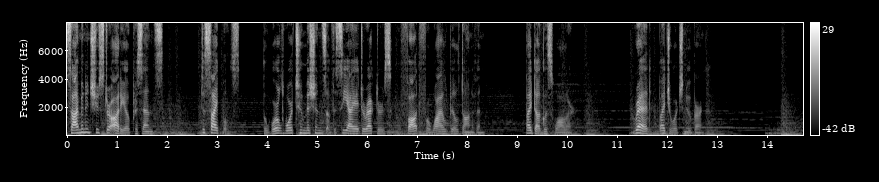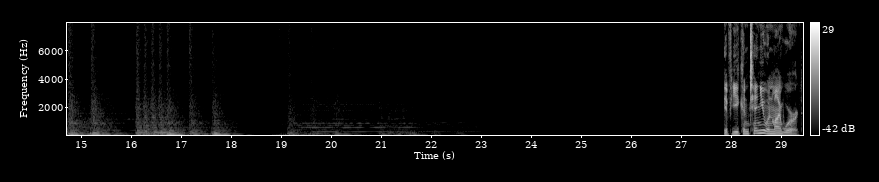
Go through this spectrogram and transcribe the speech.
Simon & Schuster Audio presents Disciples: The World War II Missions of the CIA Directors Who Fought for Wild Bill Donovan by Douglas Waller. Read by George Newbern. If ye continue in my word,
